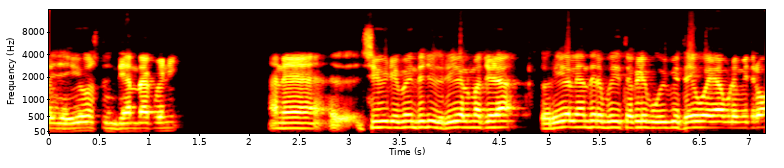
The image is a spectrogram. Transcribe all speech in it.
રહી જાય, એ વસ્તુનું ધ્યાન રાખવાની. અને સીવીડી બંધ થઈ ગયું, રિયલમાં ચડ્યા. તો રિયલની અંદર બધી તકલીફ ઊભી થઈ હોય આપણે મિત્રો.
